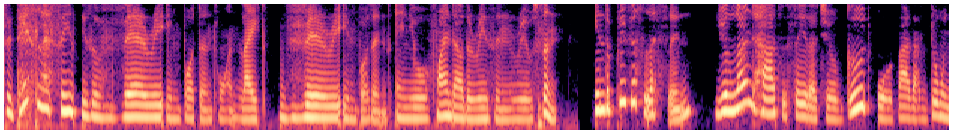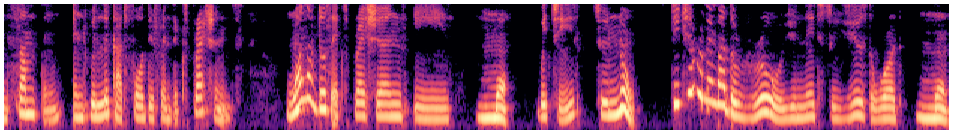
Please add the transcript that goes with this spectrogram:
Today's lesson is a very important one, like very important, and you'll find out the reason real soon. In the previous lesson, you learned how to say that you're good or bad at doing something, and we look at four different expressions. One of those expressions is mo, which is to know. Did you remember the rule you need to use the word mo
